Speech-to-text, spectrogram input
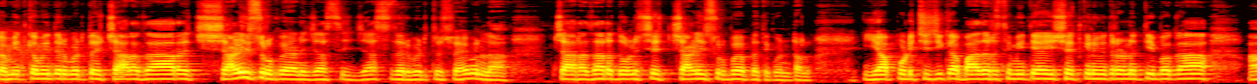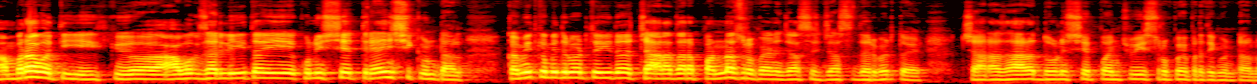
कमीत कमी दर भेटतोय चार हजार चाळीस रुपये आणि जास्तीत जास्त दर भेटतोय सोयाबीनला चार हजार दोनशे चाळीस रुपये प्रति क्विंटल. यापुढची जी काय बाजार समिती आहे शेतकरी मित्रांनो ती बघा अमरावती किंवा आवक झाली तर एकोणीसशे त्र्याऐंशी क्विंटल. कमीत कमी दर भेटतोय इथं चार हजार पन्नास रुपये आणि जास्तीत जास्त दर भेटतोय चार हजार दोनशे पंचवीस रुपये प्रति क्विंटल.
